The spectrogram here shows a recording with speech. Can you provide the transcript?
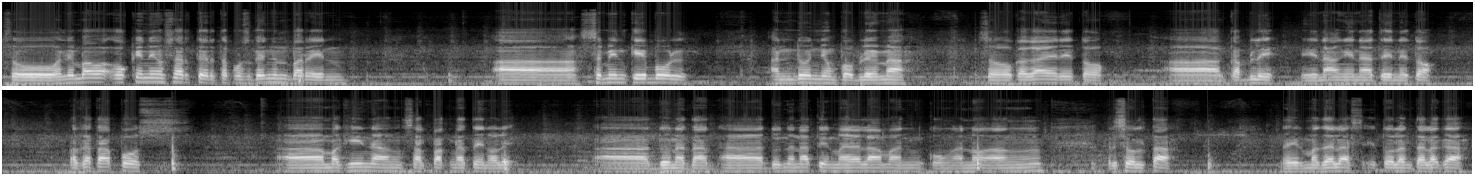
So, halimbawa, okay na yung starter tapos ganyan pa rin ah, sa main cable, andun yung problema. So, kagaya nito, ah, kable, hinangin natin ito. Pagkatapos, ah, maghinang salpak natin ulit. Ah, doon na, ah, doon na natin malalaman kung ano ang resulta. Dahil madalas ito lang talaga.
